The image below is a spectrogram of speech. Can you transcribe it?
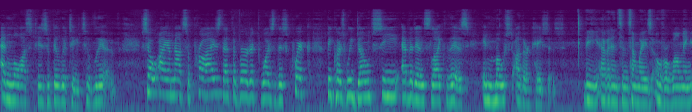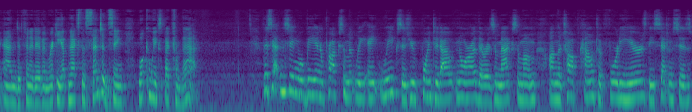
and lost his ability to live. So I am not surprised that the verdict was this quick because we don't see evidence like this in most other cases. The evidence, in some ways, overwhelming and definitive. And Rikki, up next, the sentencing. What can we expect from that? The sentencing will be in approximately eight weeks. As you pointed out, Nora, there is a maximum on the top count of 40 years. These sentences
